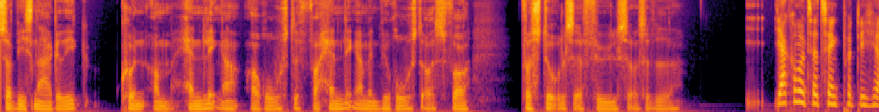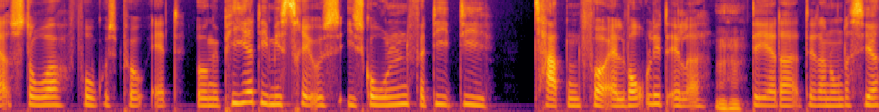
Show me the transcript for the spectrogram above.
Så vi snakkede ikke kun om handlinger og roste for handlinger, men vi roste også for forståelse af følelser osv. Jeg kommer til at tænke på det her store fokus på, at unge piger de mistrives i skolen, fordi de tager den for alvorligt, eller mm-hmm. det, er der, det er der nogen, der siger.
